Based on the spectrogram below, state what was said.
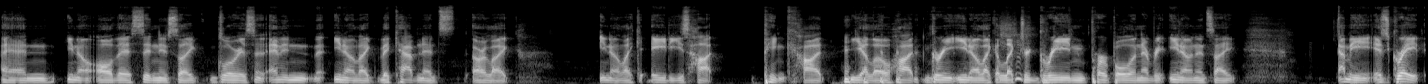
and you know all this and it's like glorious and, and then you know like the cabinets are like you know like 80s hot pink hot yellow hot green you know like electric green purple and every you know and it's like I mean, it's great.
